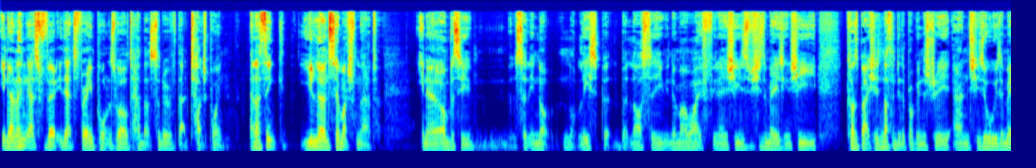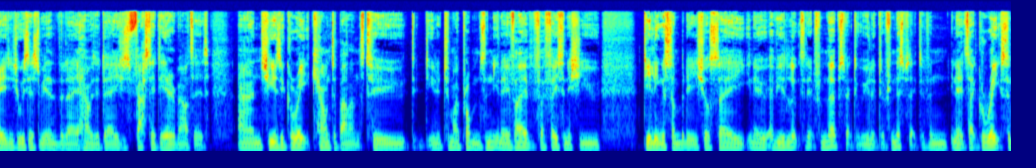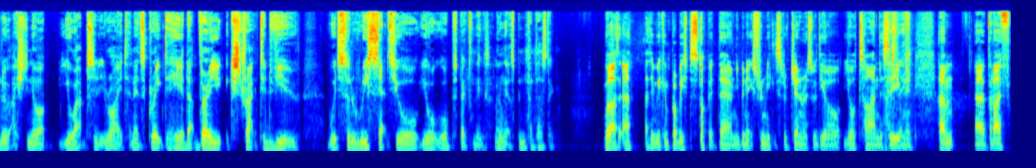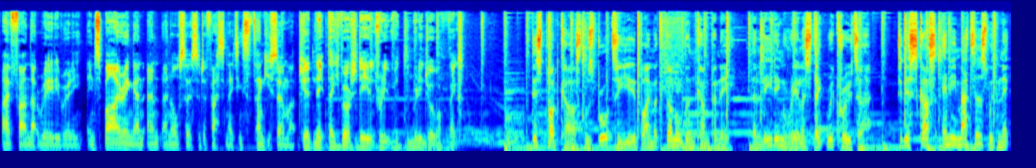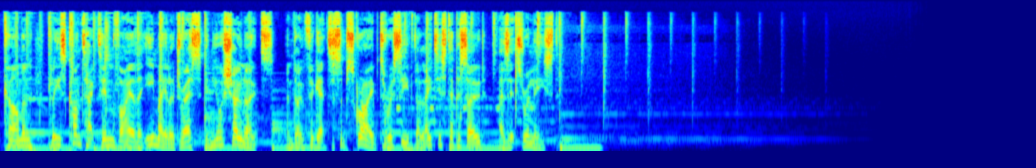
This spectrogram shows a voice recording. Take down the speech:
You know, and I think that's very that's very important as well to have that sort of that touch point. And I think you learn so much from that you know, obviously, certainly not not least, but but lastly, you know, my wife. You know, she's she's amazing. She comes back. She has nothing to do with the property industry, and she's always amazing. She always says to me at the end of the day, "How was your day?" She's fascinated to hear about it, and she is a great counterbalance to, to you know to my problems. And you know, if I if I face an issue dealing with somebody, she'll say, you know, have you looked at it from their perspective? Have you looked at it from this perspective? And, you know, it's that great sort of, actually, you know what, you're absolutely right. And it's great to hear that very extracted view which sort of resets your your, your perspective on things. I think that's been fantastic. Well, I, th- I, think we can probably stop it there, and you've been extremely sort of generous with your your time this evening. Um, uh, but I've I've found that really really inspiring and, and and also sort of fascinating. So thank you so much. Good, Nick. Thank you very much indeed. It's really really enjoyable. Thanks. This podcast was brought to you by Macdonald and Company, the leading real estate recruiter. To discuss any matters with Nick Carman, please contact him via the email address in your show notes. And don't forget to subscribe to receive the latest episode as it's released.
